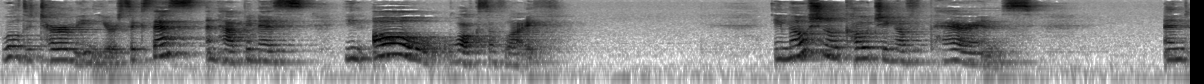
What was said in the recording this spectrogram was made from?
will determine your success and happiness in all walks of life. Emotional coaching of parents and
